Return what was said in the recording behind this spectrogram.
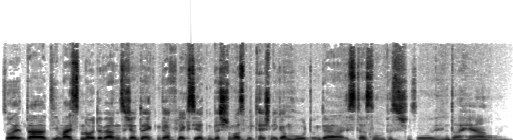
So, da die meisten Leute werden sich ja denken, der Flexi hat ein bisschen was mit Technik am Hut und der ist da so ein bisschen so hinterher und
